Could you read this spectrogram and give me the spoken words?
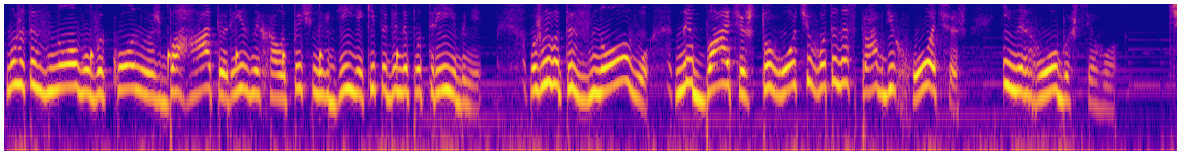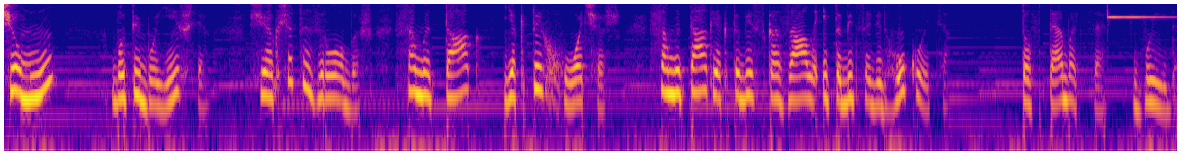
Може, ти знову виконуєш багато різних хаотичних дій, які тобі не потрібні? Можливо, ти знову не бачиш того, чого ти насправді хочеш, і не робиш цього. Чому? Бо ти боїшся, що якщо ти зробиш саме так, як ти хочеш, саме так, як тобі сказали, і тобі це відгукується, то в тебе це вийде.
